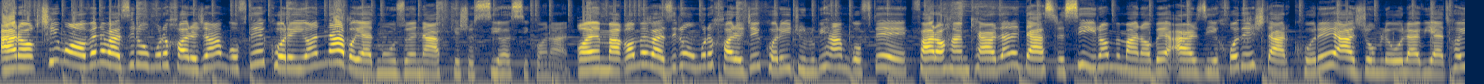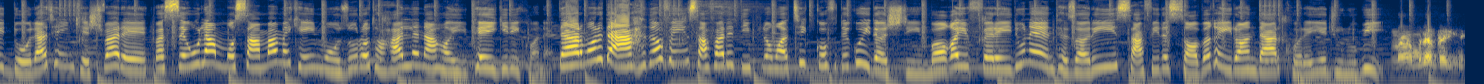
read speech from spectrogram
عراقچی معاون وزیر امور خارجه هم گفته کره نباید موضوع نفتکش رو سیاسی کنند قائم مقام وزیر امور خارجه کره جنوبی هم گفته فراهم کردن دسترسی ایران به منابع ارزی خودش در کره از جمله اولویت های دولت این کشوره و سئول هم مصممه که این موضوع رو تا حل نهایی پیگیری کنه. در مورد اهداف این سفر دیپلماتیک گفتگویی داشتیم. با آقای فریدون انتظاری سفیر سابق ایران در کره جنوبی. معمولا برای این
